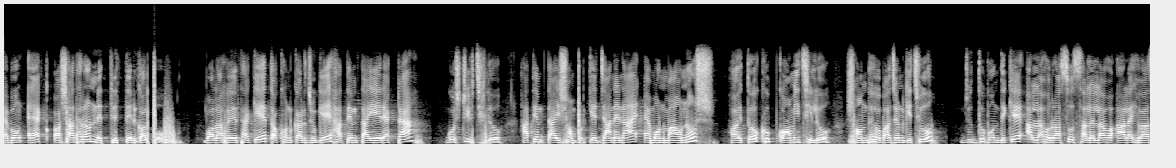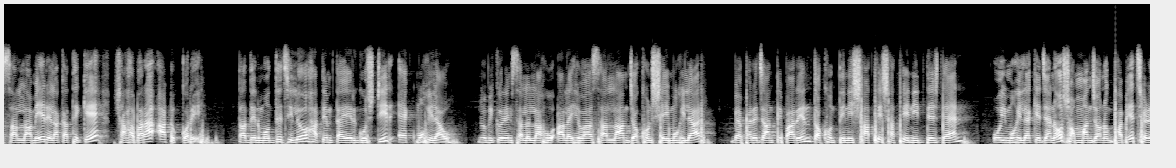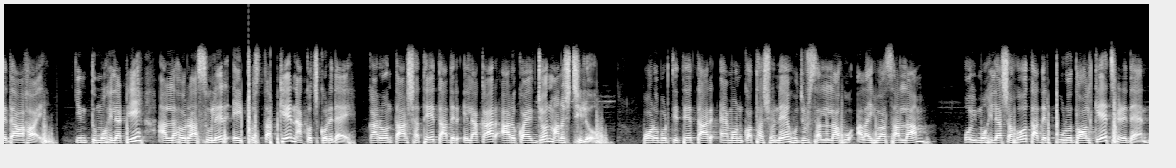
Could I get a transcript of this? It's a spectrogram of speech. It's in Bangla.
এবং এক অসাধারণ নেতৃত্বের গল্প। বলা হয়ে থাকে, তখনকার যুগে হাতেম তাইয়ের একটা গোষ্ঠী ছিল হাতেম তাই সম্পর্কে জানে না, এমন মানুষ হয়তো খুব কমই ছিল। সন্দেহভাজন কিছু যুদ্ধবন্দীকে আল্লাহ রাসুল সাল্লাহ আলহিয়া সাল্লামের এলাকা থেকে সাহাবারা আটক করে। তাদের মধ্যে ছিল হাতেম তাইয়ের গোষ্ঠীর এক মহিলাও। নবী করিম সাল্লাহু আলহিয়া সাল্লাম যখন সেই মহিলার ব্যাপারে জানতে পারেন, তখন তিনি সাথে সাথে নির্দেশ দেন, ওই মহিলাকে যেন সম্মানজনকভাবে ছেড়ে দেওয়া হয়। কিন্তু মহিলাটি আল্লাহ রাসুলের এই প্রস্তাবকে নাকচ করে দেয়, কারণ তার সাথে তাদের এলাকার আরও কয়েকজন মানুষ ছিল। পরবর্তীতে তার এমন কথা শুনে হুজুর সাল্লাহু আলাইহুয়া সাল্লাম ওই মহিলাসহ তাদের পুরো দলকে ছেড়ে দেন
